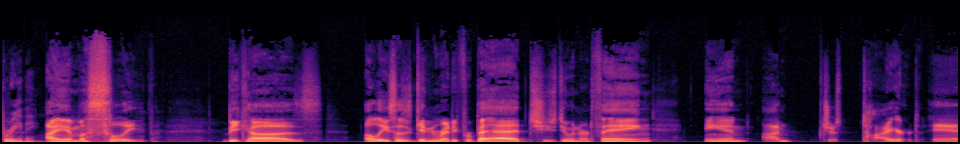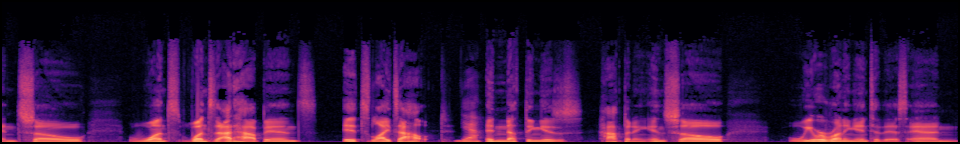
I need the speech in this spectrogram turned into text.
breathing. I am asleep because Alisa's getting ready for bed. She's doing her thing, and I'm just tired. And so once once that happens, it's lights out. Yeah. And nothing is happening. And so we were running into this, and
